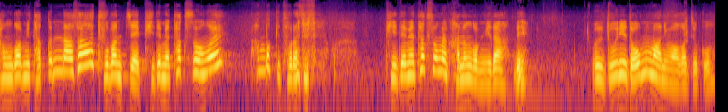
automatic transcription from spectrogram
점검이 다 끝나서 두 번째 비대면 탁송을 한 바퀴 돌아주세요. 비대면 탁송을 가는 겁니다. 네. 오늘 눈이 너무 많이 와가지고.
